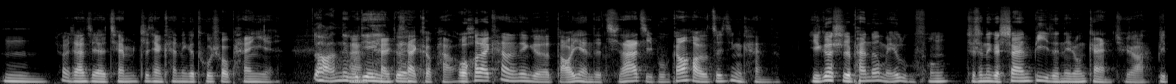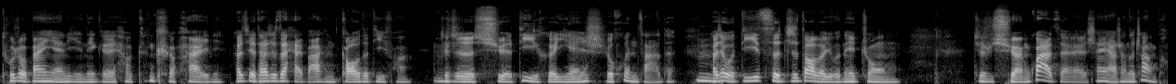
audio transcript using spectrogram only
嗯，让我想起来前面之前看那个徒手攀岩，啊。那部电影对太可怕了。我后来看了那个导演的其他几部，刚好是最近看的。一个是攀登梅鲁峰，就是那个山壁的那种感觉啊，比徒手攀岩里那个要更可怕一点。而且它是在海拔很高的地方，就是雪地和岩石混杂的。嗯而且我第一次知道了有那种就是悬挂在山崖上的帐篷。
